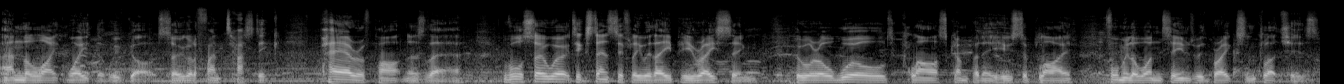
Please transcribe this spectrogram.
and the lightweight that we've got. So we've got a fantastic pair of partners there. We've also worked extensively with AP Racing, who are a world-class company who supply Formula One teams with brakes and clutches,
